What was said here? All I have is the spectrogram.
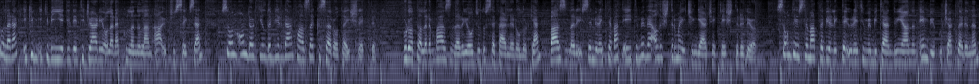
olarak Ekim 2007'de ticari olarak kullanılan A380 son 14 yılda birden fazla kısa rota işletti. Bu rotaların bazıları yolculuk seferler olurken bazıları ise mürettebat eğitimi ve alıştırma için gerçekleştiriliyor. Son teslimatla birlikte üretimi biten dünyanın en büyük uçaklarının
